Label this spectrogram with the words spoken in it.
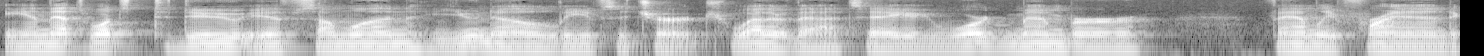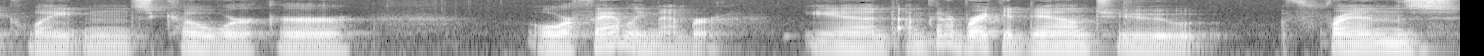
And that's what to do if someone you know leaves the church, whether that's a ward member, family friend, acquaintance, co worker, or family member. And I'm going to break it down to friends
